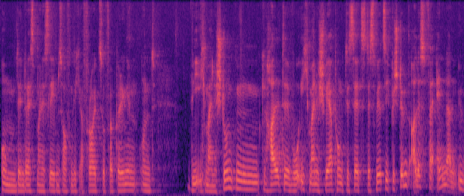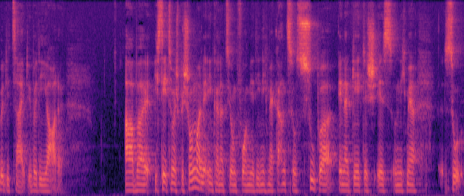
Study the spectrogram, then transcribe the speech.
um den Rest meines Lebens hoffentlich erfreut zu verbringen und wie ich meine Stunden halte, wo ich meine Schwerpunkte setze, das wird sich bestimmt alles verändern über die Zeit, über die Jahre. Aber ich sehe zum Beispiel schon mal eine Inkarnation vor mir, die nicht mehr ganz so super energetisch ist und nicht mehr so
